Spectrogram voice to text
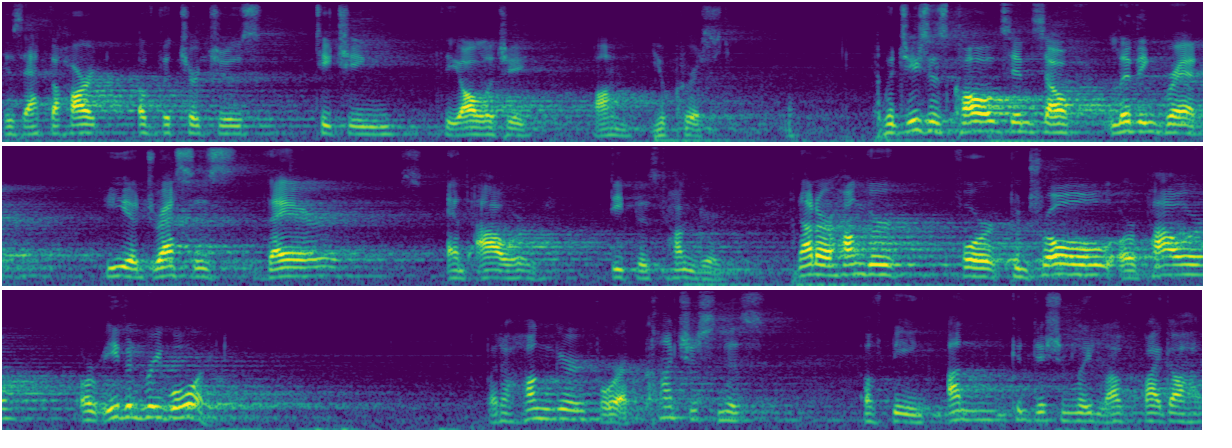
is at the heart of the church's teaching theology on Eucharist. When Jesus calls himself living bread, he addresses theirs and our deepest hunger. Not our hunger for control or power or even reward, but a hunger for a consciousness of being unconditionally loved by God,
